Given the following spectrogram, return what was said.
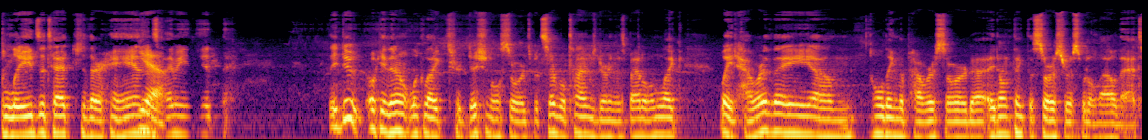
Blades attached to their hands? Yeah. I mean, it. They do. Okay, they don't look like traditional swords, but several times during this battle, I'm like, wait, how are they um, holding the power sword? Uh, I don't think the sorceress would allow that.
